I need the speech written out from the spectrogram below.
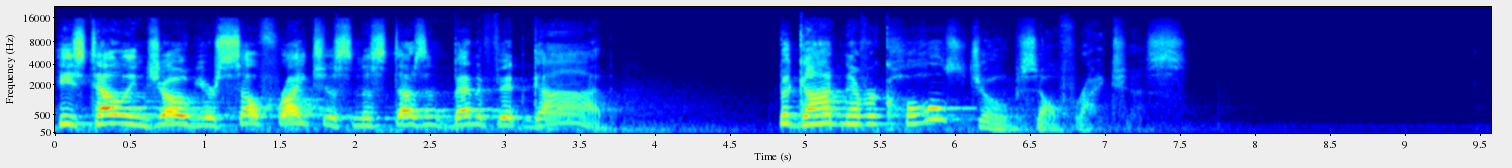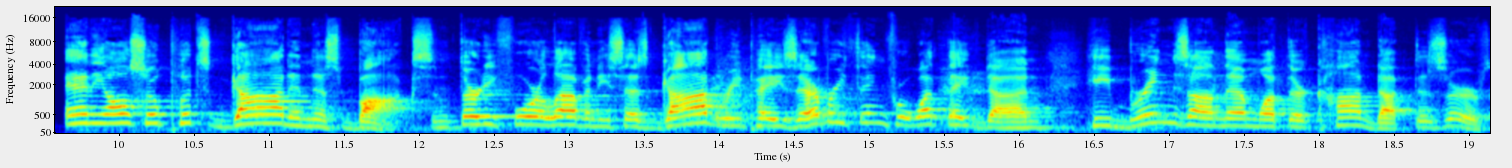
He's telling Job, Your self righteousness doesn't benefit God. But God never calls Job self righteous. And he also puts God in this box. In 34:11 he says God repays everything for what they've done. He brings on them what their conduct deserves.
